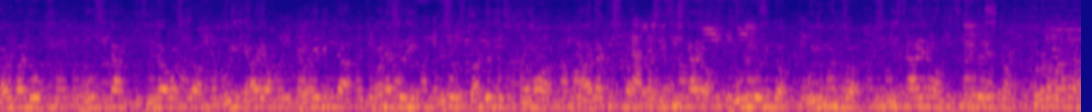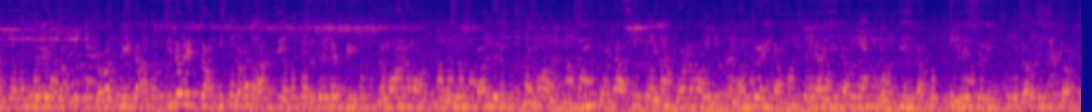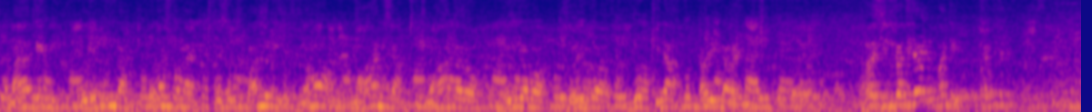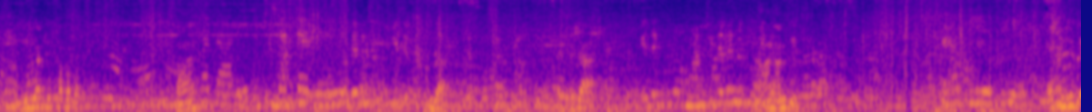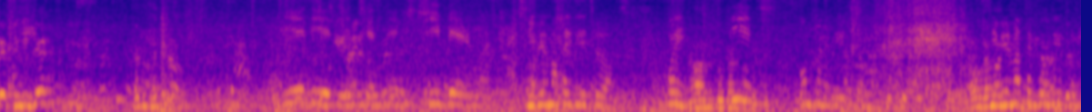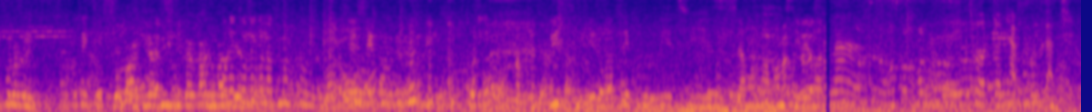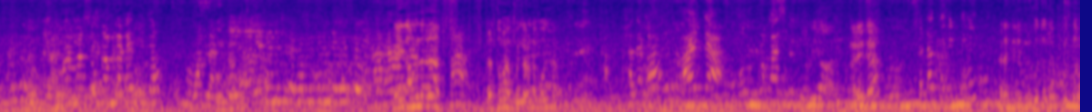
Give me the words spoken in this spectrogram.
সর্বালোকি, ভূষিতাম, নীলবস্ত্র, হরিধায়, হরিবৃন্দা, গণেশ্বরী সুন্দরী নম, রাধাকৃষ্ণ, শ্রীকৃষ্ণায় গৌরগোবিন্দ হরিমঞ্চ শ্রীকৃষ্ণায় নম শীতনিত্যম জগৎমাতা শীতনিত্যম জগৎপিতা শীতনিত্যম জগদ্ধাত্রী শীতলভ্যী নম নম সুন্দরী নম শ্রীতনা দেবী নম মন্ত্রহীনম ক্রিয়াহীনম ভক্তিহীনম শিবেশ্বরী জগদীত মায়াদেবী, পরিপূর্ণম মহাকার, ভৈরব দরিদ্র দক্ষিণা, কালিকায়। সিজুকা দিলে মাটি সিজুকা সাফা কর? হ্যাঁ এটা আমি দিচ্ছি দে সিঁদুর দে। থাকি থাকি দিয়ে দিয়েছে? খেতে শিবের মাথায় শিবের মাথায় দিয়েছ? কই কোনখানে দিয়েছ? শিবের মাথায় ফুল দিয়েছ কোথায় উপরে চলে দিয়েছে গেল তোমার ফুল তুই শিবের মাথায় ফুল দিয়েছিস আমার মামাম শিবের মাথায়। ছোট ঠাকুর আছে। এই গামলা না আরে তোমার নামটা বলতো? আর এটা? আরে দিলীপুর কত কত?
